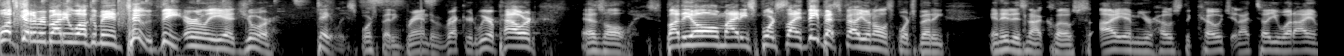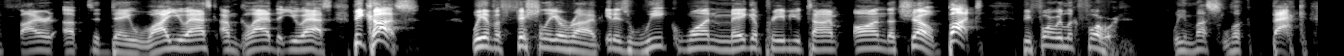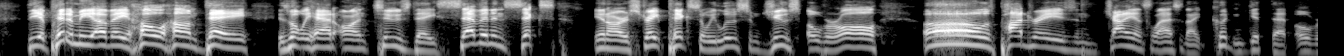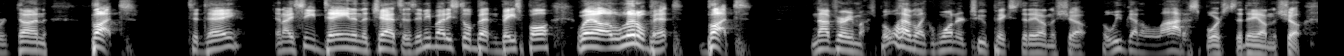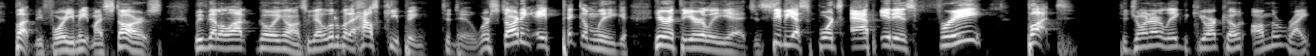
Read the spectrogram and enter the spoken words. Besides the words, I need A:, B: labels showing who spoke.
A: What's good, everybody? Welcome in to the Early Edge, your daily sports betting brand of record. We are powered, as always, by the almighty SportsLine, the best value in all of sports betting, and it is not close. I am your host, the coach, and I tell you what, I am fired up today. Why, you ask? I'm glad that you asked because we have officially arrived. It is week one mega preview time on the show. But before we look forward, we must look back. The epitome of a ho hum day is what we had on Tuesday. Seven and six in our straight picks, so we lose some juice overall. Oh, those Padres and Giants last night couldn't get that overdone. But today, and I see Dane in the chat says, anybody still betting baseball? Well, a little bit, but not very much. But we'll have like one or two picks today on the show. But we've got a lot of sports today on the show. But before you meet my stars, we've got a lot going on. So we got a little bit of housekeeping to do. We're starting a pick'em league here at the Early Edge. The CBS Sports app. It is free, but to join our league, the QR code on the right.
